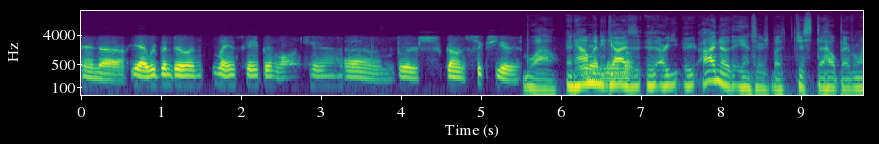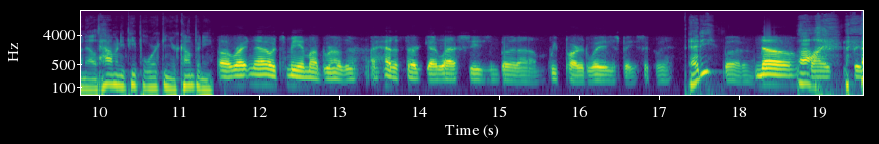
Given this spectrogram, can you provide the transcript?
And uh yeah, we've been doing landscaping, lawn care, um, for going six years. Wow. And how Yeah, many guys are you? I know the answers, but just to help everyone else, how many people work in your company? Uh, right now it's me and my brother. I had a third guy last season, but um, we parted ways basically. Eddie? But uh, no, Oh. Mike, big,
